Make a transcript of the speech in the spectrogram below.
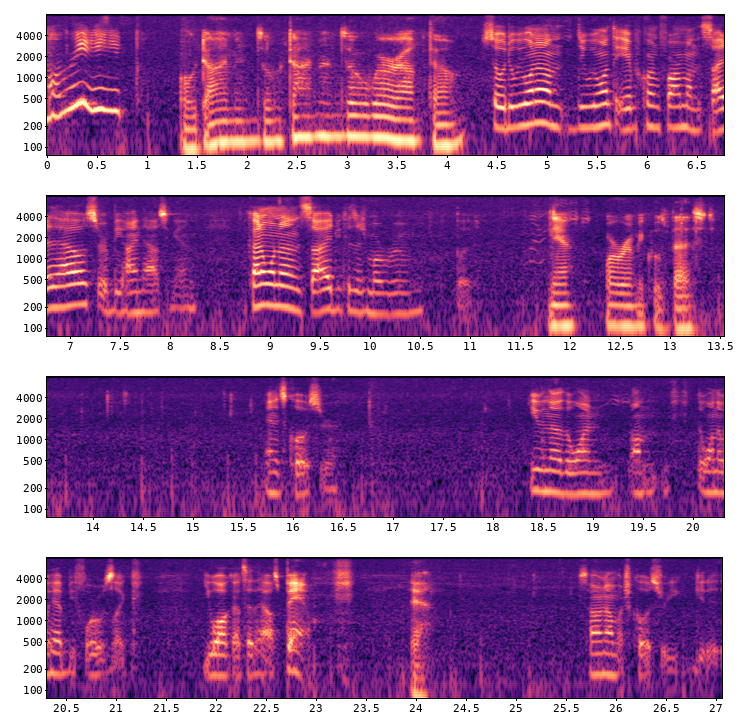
Mareep. Oh diamonds, oh diamonds, oh we're out though. So do we want it on? Do we want the apricorn farm on the side of the house or behind the house again? I kind of want it on the side because there's more room. But Yeah, more room equals best. and it's closer. Even though the one on the one that we had before was like, you walk outside the house, bam. Yeah. So I don't know how much closer you can get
